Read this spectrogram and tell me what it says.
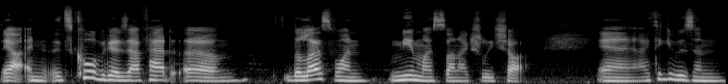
yeah and it's cool because i've had um the last one me and my son actually shot and i think it was in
